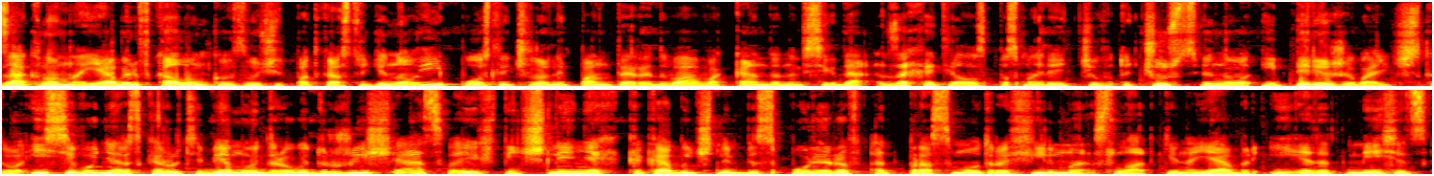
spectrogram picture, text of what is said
За окном ноябрь, в колонках звучит подкаст кино, и после «Черной пантеры 2» Ваканда навсегда захотелось посмотреть чего-то чувственного и переживальческого. И сегодня расскажу тебе, мой дорогой дружище, о своих впечатлениях, как обычно без спойлеров, от просмотра фильма «Сладкий ноябрь». И этот месяц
